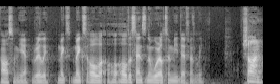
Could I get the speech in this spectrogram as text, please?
Awesome. Yeah, really makes makes all, all, all the sense in the world to me, definitely. Shaun,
